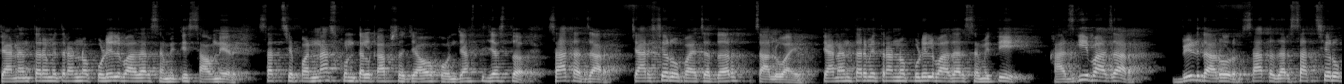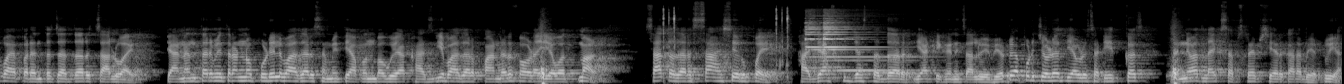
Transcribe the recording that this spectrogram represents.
त्यानंतर मित्रांनो पुढील बाजार समिती सावनेर. सातशे पन्नास क्विंटल कापसाची आवक होऊन जास्तीत जास्त सात हजार चारशे रुपयाचा दर चालू आहे. त्यानंतर मित्रांनो पुढील बाजार समिती खाजगी बाजार बीड दारूर सात हजार सातशे रुपयापर्यंतचा दर चालू आहे. त्यानंतर मित्रांनो पुढील बाजार समिती आपण बघूया. खाजगी बाजार पांढरकवडा यवतमाळ सात हजार सहाशे रुपये हा जास्तीत जास्त दर या ठिकाणी चालू आहे. भेटूया पुढच्या वेळेत. यावेळीसाठी इतकंच. धन्यवाद. लाईक सबस्क्राईब शेअर करा. भेटूया.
